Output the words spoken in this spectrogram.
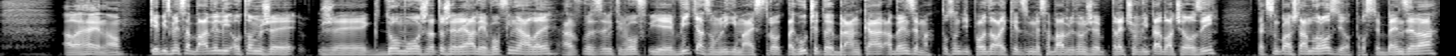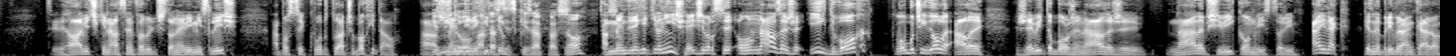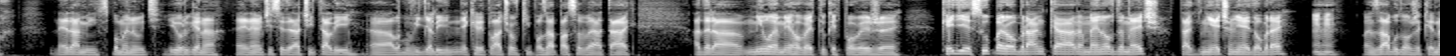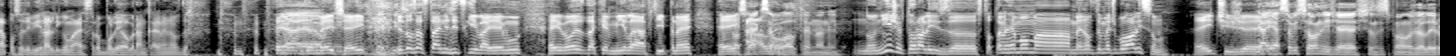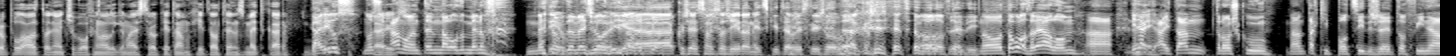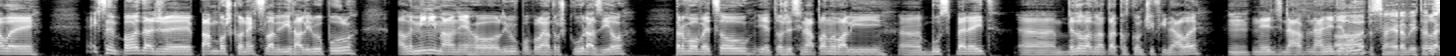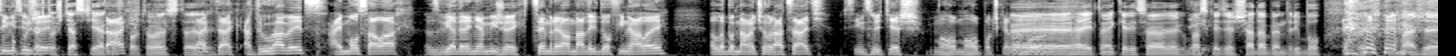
Ale hej, no, keby sme sa bavili o tom, že, že kto môže za to, že Real je vo finále a je víťazom Ligy majstrov, tak určite to je brankár a Benzema. To som ti povedal, aj keď sme sa bavili o tom, že prečo vypadla Chelsea, tak som povedal, že tam bol rozdiel. Proste Benzema, hlavičky na Stanford Bridge to nevymyslíš a proste Kurtu a čo pochytal. A Ježiš, to bol fantastický zápas. No, To a som- Mendy nechytil nič, hej, že proste on naozaj, že ich dvoch, klobučík dole, ale že by to bol, že naozaj, že najlepší výkon v histórii. A inak, keď sme pri brankároch, nedá mi spomenúť Jurgena, hej, neviem, či ste teda čítali, a- alebo videli niekedy tlačovky pozápasové a tak. A teda milujem jeho vetu, keď povie, že keď je superov brankár man of the match, tak niečo nie je dobré. Mhm. Len zabudol, že keď naposledy vyhrali Ligu majstrov, bol jeho brankár man of the, Ja, ja, match, hej. že to sa stane vždy iba jemu. Hej, bolo to také milé a vtipné. Hej, No, jak sa volal ten oný? No nie, že to hrali s, s Tottenhamom a man of the match bol Alisson. Hej, čiže... Ja, ja som myslel, oný, že ešte som si spomenul, že Liverpool, ale to neviem, či bol finále Ligy majstrov, keď tam chytal ten zmetkar. Karius? No Karius. áno, ten mal man of, man of the match veľmi ďaleko. Ja akože som myslel, že ironicky to myslíš, lebo akože to bolo to- vtedy. No to bolo s Realom a inak Hej. aj tam trošku mám taký pocit, že to finále, nechcem povedať, že pán Božko nechcel, aby vyhral Liverpool, ale minimálne ho Liverpool mňa trošku urazil. Prvou vecou je to, že si naplánovali uh, bus parade uh, bez ohľadu na to, ako skončí finále, Mm. hneď na, na nedelu. Ale to sa nerobí, to, To tak si myslím, že- to šťastie ako tak, športovec. To je... Tak, tak. A druhá vec, aj Mo Salah s vyjadreniami, že chcem Real Madrid do finále, lebo máme čo vrácať, si myslím, že tiež mohol, mohol počkať. Lebo... E, hej, to niekedy sa v baskete shut up and dribble. Vieš, máš, že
